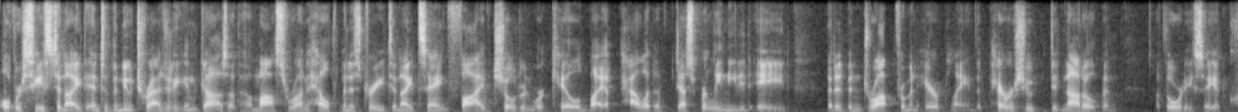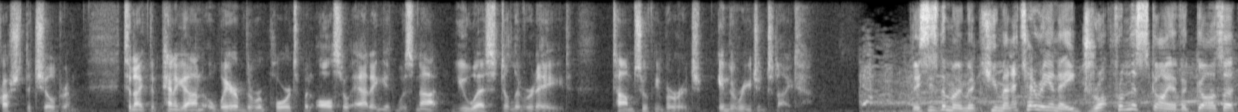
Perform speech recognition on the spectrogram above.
Overseas tonight, into the new tragedy in Gaza. The Hamas run health ministry tonight saying five children were killed by a pallet of desperately needed aid that had been dropped from an airplane. The parachute did not open. Authorities say it crushed the children. Tonight, the Pentagon aware of the reports, but also adding it was not U.S. delivered aid. Tom Soufi Burridge in the region tonight. This is the moment humanitarian aid dropped from the sky over Gaza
